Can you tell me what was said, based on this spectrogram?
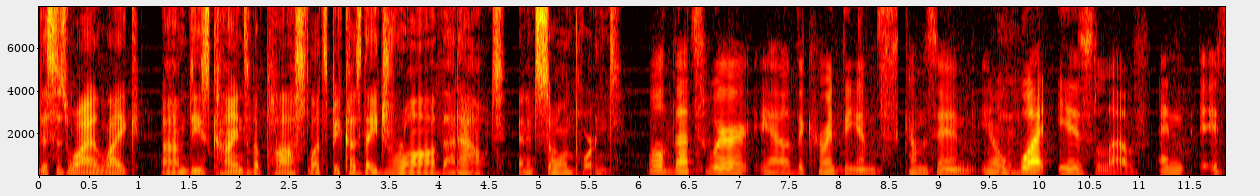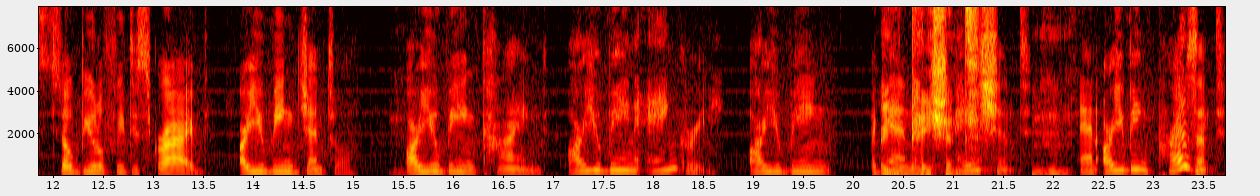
this is why I like um, these kinds of apostolates because they draw that out, and it's so important. Well, that's where you know the Corinthians comes in. You know, mm. what is love? And it's so beautifully described. Are you being gentle? Mm. Are you being kind? Are you being angry? Are you being again you patient? Patient. Mm-hmm. And are you being present?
